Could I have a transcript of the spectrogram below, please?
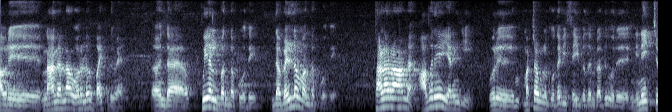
அவர் நானெல்லாம் ஓரளவு பயப்படுவேன். இந்த புயல் வந்த போது இந்த வெள்ளம் வந்த போது தளராம அவரே இறங்கி ஒரு மற்றவங்களுக்கு உதவி செய்வதுன்றது ஒரு நினைச்சு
